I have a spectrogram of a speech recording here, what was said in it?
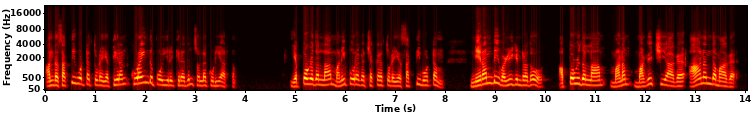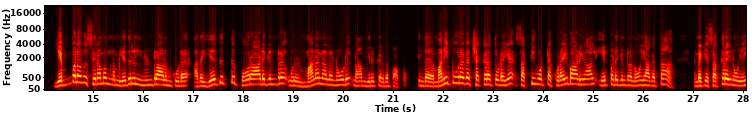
அந்த சக்தி ஓட்டத்துடைய திறன் குறைந்து போயிருக்கிறதுன்னு சொல்லக்கூடிய அர்த்தம். எப்பொழுதெல்லாம் மணிப்பூரக சக்கரத்துடைய சக்தி ஓட்டம் நிரம்பி வழிகின்றதோ அப்பொழுதெல்லாம் மனம் மகிழ்ச்சியாக ஆனந்தமாக எவ்வளவு சிரமம் நம் எதிரில் நின்றாலும் கூட அதை எதிர்த்து போராடுகின்ற ஒரு மனநலனோடு நாம் இருக்கிறத பார்ப்போம். இந்த மணிப்பூரக சக்கரத்துடைய சக்தி ஓட்ட குறைபாடினால் ஏற்படுகின்ற நோயாகத்தான் இன்றைக்கு சர்க்கரை நோயை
